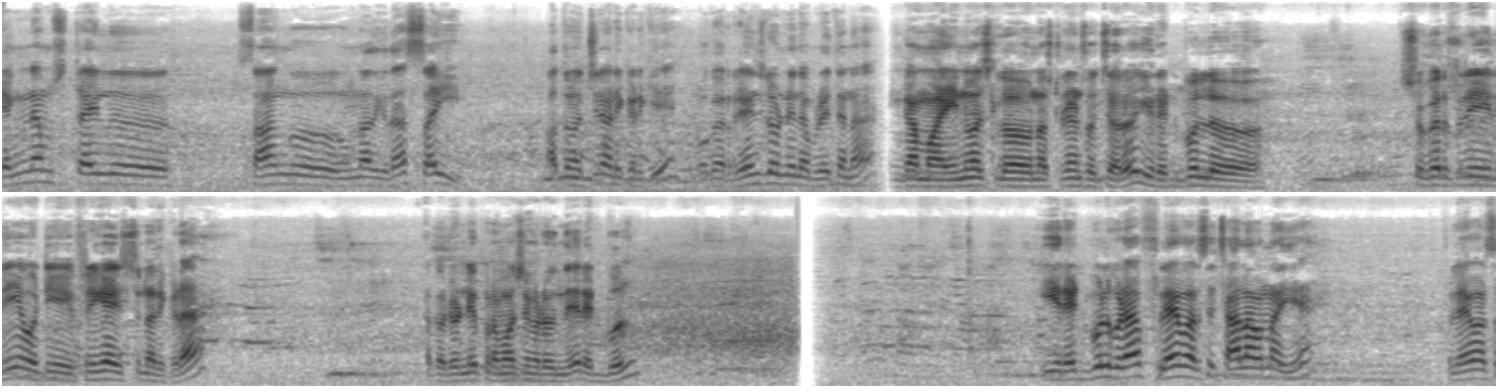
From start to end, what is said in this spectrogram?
గంగ్నమ్ స్టైల్ సాంగ్ ఉన్నది కదా సై అతను వచ్చినాడు ఇక్కడికి. ఒక రేంజ్లో ఉండింది అయితేనా ఇంకా మా యూనివర్సిటీలో ఉన్న స్టూడెంట్స్ వచ్చారు. ఈ రెడ్ బుల్ షుగర్ ఫ్రీ ఇది ఒకటి ఫ్రీగా ఇస్తున్నారు ఇక్కడ. అక్కడ ఉండి ప్రమోషన్ కూడా ఉంది రెడ్ బుల్ ఈ రెడ్ బుల్ కూడా ఫ్లేవర్స్ చాలా ఉన్నాయి. ఫ్లేవర్స్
